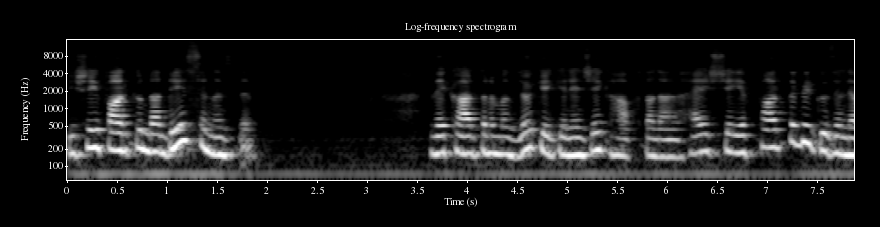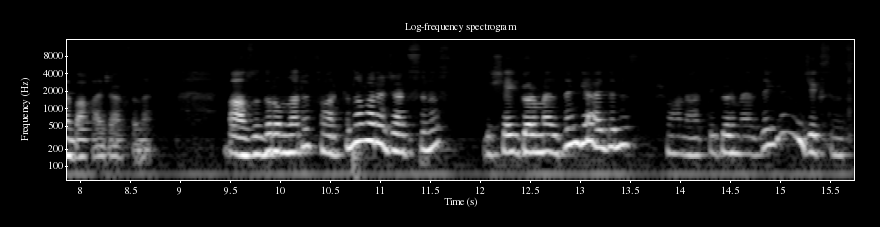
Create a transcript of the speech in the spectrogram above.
bir şey farkında değilsinizdir. Ve kartlarımız diyor ki gelecek haftadan her şeye farklı bir gözünle bakacaksınız. Bazı durumları farkına varacaksınız. Bir şey görmezden geldiniz. Şu an artık görmezden gelmeyeceksiniz.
